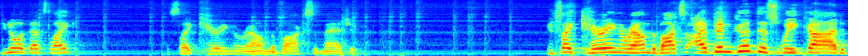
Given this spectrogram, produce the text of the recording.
You know what that's like? It's like carrying around the box of magic. It's like carrying around the box. I've been good this week, God.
